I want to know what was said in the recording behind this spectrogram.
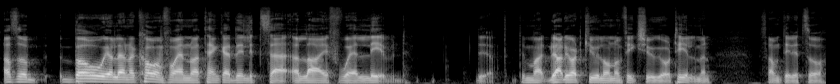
Alltså Bowie och Leonard Cohen får ändå att tänka att det är lite så här a life well lived. Du vet, Det hade varit kul om de fick 20 år till men samtidigt så...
